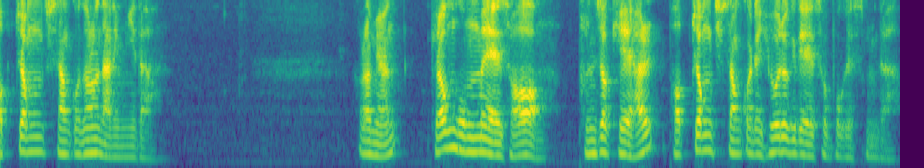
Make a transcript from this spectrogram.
법정 지상권으로 나뉩니다. 그러면 경공매에서 분석해야 할 법정 지상권의 효력에 대해서 보겠습니다.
